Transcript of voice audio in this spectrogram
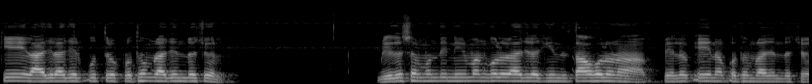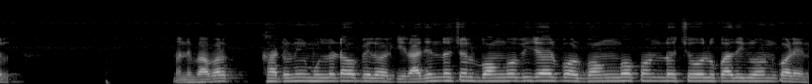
কে? রাজরাজের পুত্র প্রথম রাজেন্দ্র চোল। বৃহদেশ্বর মন্দির নির্মাণ করল রাজরাজ, কিন্তু তাও হলো না। পেল কে? না, প্রথম রাজেন্দ্র চোল। মানে বাবার খাটুনির মূল্যটাও পেল আর কি। রাজেন্দ্র চোল বঙ্গ বিজয়ের পর গঙ্গকণ্ড চোল উপাধি গ্রহণ করেন।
